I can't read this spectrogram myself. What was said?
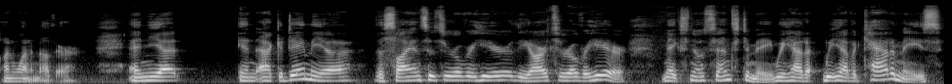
on one another. And yet, in academia, the sciences are over here, the arts are over here. Makes no sense to me. We had we have academies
